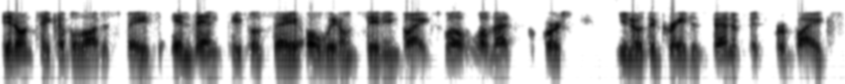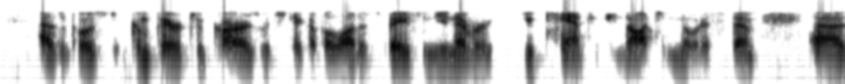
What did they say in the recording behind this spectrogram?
they don't take up a lot of space. And then people say, oh, we don't see any bikes. Well, well, that's of course, you know, the greatest benefit for bikes as opposed to compared to cars, which take up a lot of space and you never, you can't not notice them. Uh,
